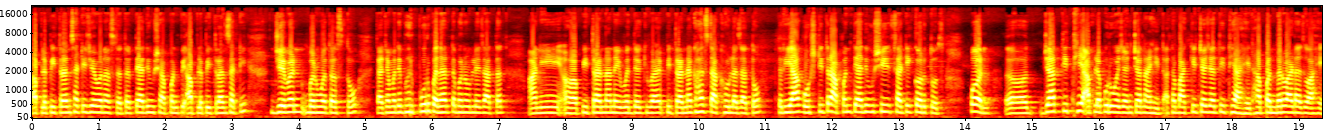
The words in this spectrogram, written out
आपल्या पित्रांसाठी जेवण असतं तर त्या दिवशी आपण पि आपल्या पित्रांसाठी जेवण बनवत असतो. त्याच्यामध्ये भरपूर पदार्थ बनवले जातात आणि पित्रांना नैवेद्य किंवा पित्रांना घास दाखवला जातो. तर या गोष्टी तर आपण त्या दिवशीसाठी करतोच. पण ज्या तिथी आपल्या पूर्वजांच्या नाहीत आता बाकीच्या ज्या तिथी आहेत हा पंधरवाडा जो आहे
